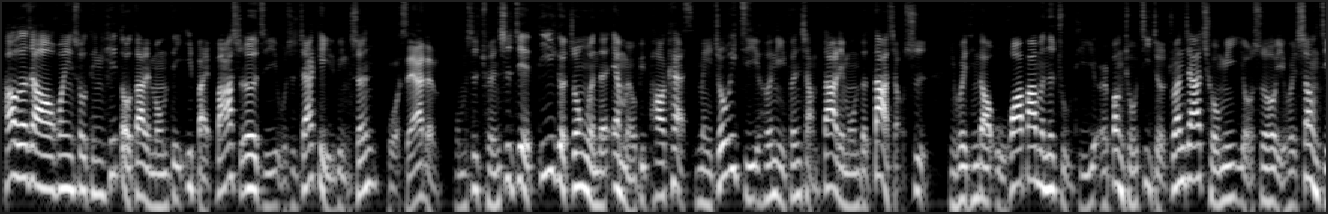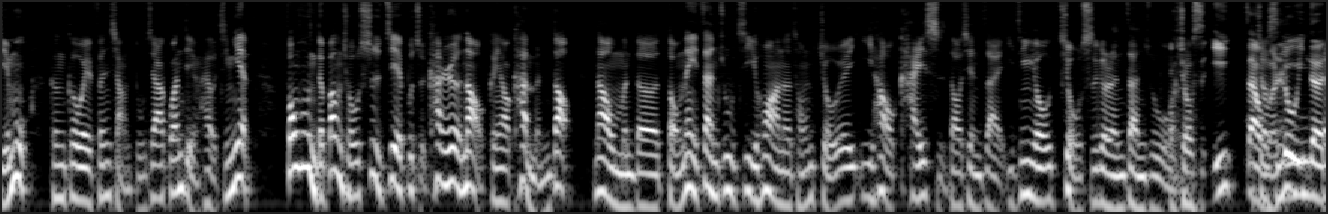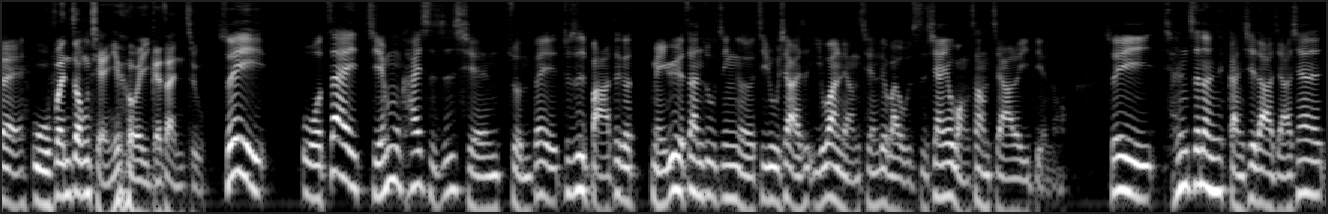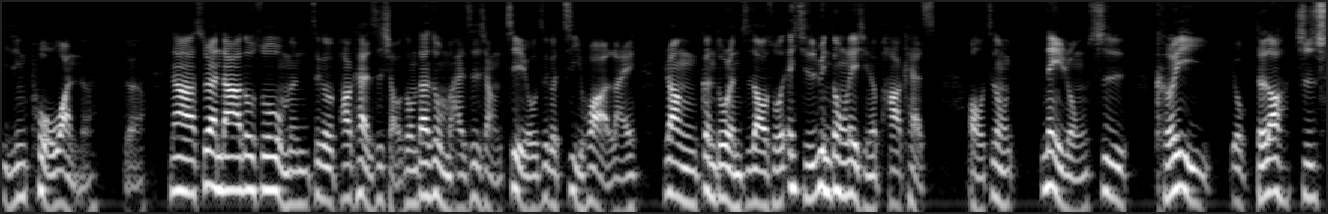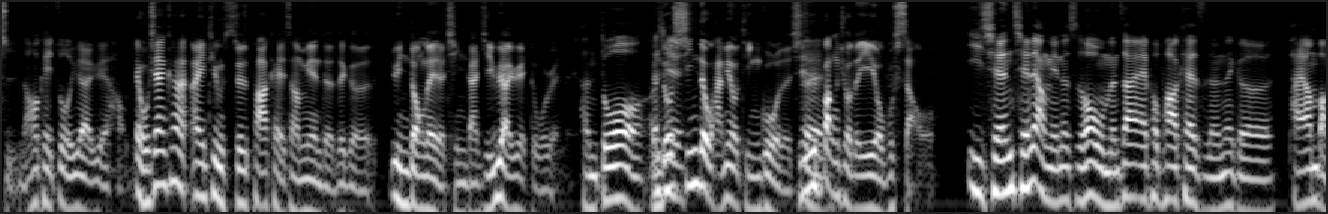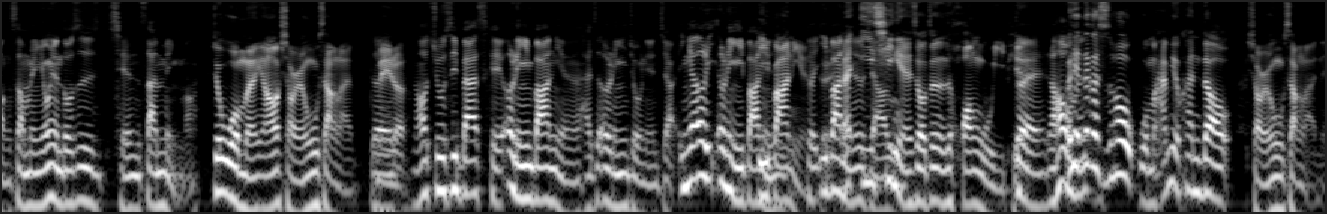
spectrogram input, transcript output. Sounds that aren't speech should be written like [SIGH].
Hello，大家好，欢迎收听《Hito 大联盟》第一百八十二集，我是 Jackie 李炳生，我是 Adam，我们是全世界第一个中文的 MLB Podcast，每周一集和你分享大联盟的大小事，你会听到五花八门的主题，而棒球记者、专家、球迷有时候也会上节目，跟各位分享独家观点还有经验，丰富你的棒球世界。不只看热闹，更要看门道。那我们的斗内赞助计划呢？从九月一号开始到现在，已经有九十个人赞助我。九十一，在我们录音的五分钟前又有一个赞助，所以。我在节目开始之前准备，就是把这个每月赞助金额记录下来，是一万两千六百五十，现在又往上加了一点哦，所以很真的很感谢大家，现在已经破万了，对啊。那虽然大家都说我们这个 podcast 是小众，但是我们还是想借由这个计划来让更多人知道说，哎，其实运动类型的 podcast 哦，这种内容是可以。有得到支持，然后可以做得越来越好的。哎、欸，我现在看 iTunes 就是 Podcast 上面的这个运动类的清单，其实越来越多人哎、欸，很多很多新的我还没有听过的。其实棒球的也有不少哦。以前前两年的时候，我们在 Apple Podcast 的那个排行榜上面，永远都是前三名嘛。就我们，然后小人物上来没了。然后 Juicy Basket 二零一八年还是二零一九年加，应该二二零一八年一八年对一八年。但一七年的时候真的是荒芜一片。对，然后而且那个时候我们还没有看到小人物上来呢。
